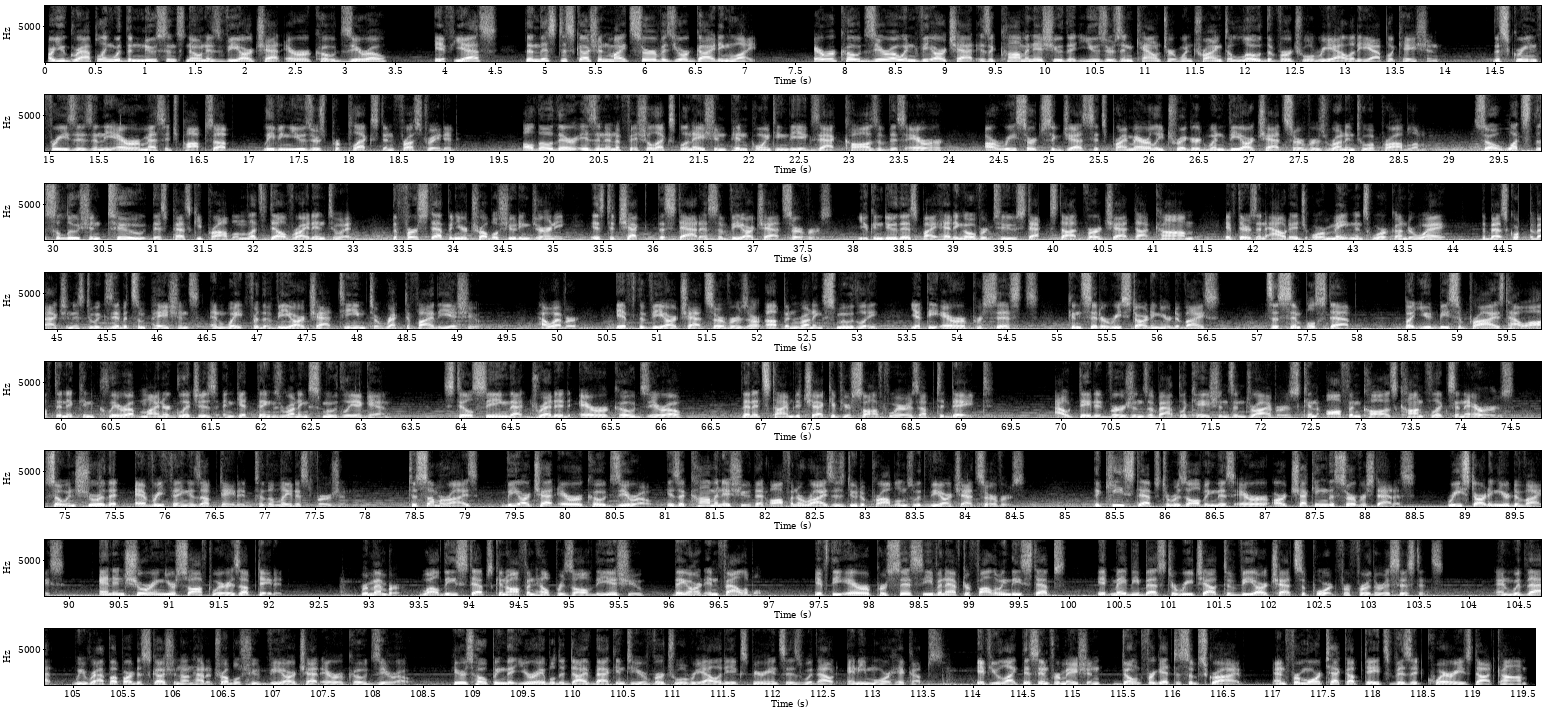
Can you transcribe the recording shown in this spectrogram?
Are you grappling with the nuisance known as VRChat error code 0? If yes, then this discussion might serve as your guiding light. Error code 0 in VRChat is a common issue that users encounter when trying to load the virtual reality application. The screen freezes and the error message pops up, leaving users perplexed and frustrated. Although there isn't an official explanation pinpointing the exact cause of this error, our research suggests it's primarily triggered when VRChat servers run into a problem. So what's the solution to this pesky problem? Let's delve right into it. The first step in your troubleshooting journey is to check the status of VRChat servers. You can do this by heading over to status.vrchat.com if there's an outage or maintenance work underway. The best course of action is to exhibit some patience and wait for the VRChat team to rectify the issue. However, if the VRChat servers are up and running smoothly, yet the error persists, consider restarting your device. It's a simple step, but you'd be surprised how often it can clear up minor glitches and get things running smoothly again. Still seeing that dreaded error code 0? Then it's time to check if your software is up to date. Outdated versions of applications and drivers can often cause conflicts and errors, so ensure that everything is updated to the latest version. To summarize, VRChat error code 0 is a common issue that often arises due to problems with VRChat servers. The key steps to resolving this error are checking the server status, restarting your device, and ensuring your software is updated. Remember, while these steps can often help resolve the issue, they aren't infallible. If the error persists even after following these steps, it may be best to reach out to VRChat support for further assistance. And with that, we wrap up our discussion on how to troubleshoot VRChat error code 0. Here's hoping that you're able to dive back into your virtual reality experiences without any more hiccups. If you like this information, don't forget to subscribe, and for more tech updates visit quaries.com.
